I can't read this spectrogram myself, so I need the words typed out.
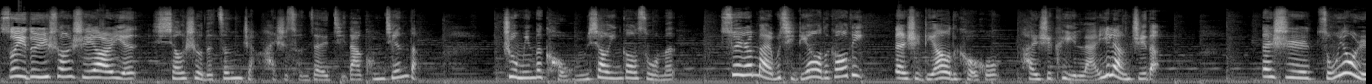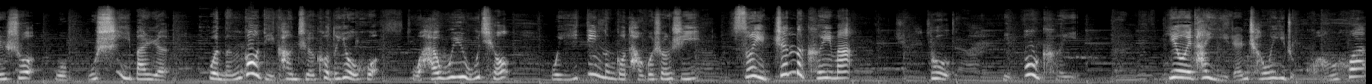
所以对于双十一而言，销售的增长还是存在极大空间的。著名的口红效应告诉我们，虽然买不起迪奥的高定，但是迪奥的口红还是可以来一两支的。但是总有人说我不是一般人，我能够抵抗折扣的诱惑，我还无欲无求，我一定能够逃过双十一。所以真的可以吗？不，你不可以，因为它已然成为一种狂欢。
